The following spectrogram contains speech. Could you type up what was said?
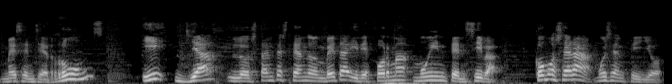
Messenger Rooms y ya lo están testeando en beta y de forma muy intensiva. ¿Cómo se hará? Muy sencillo.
